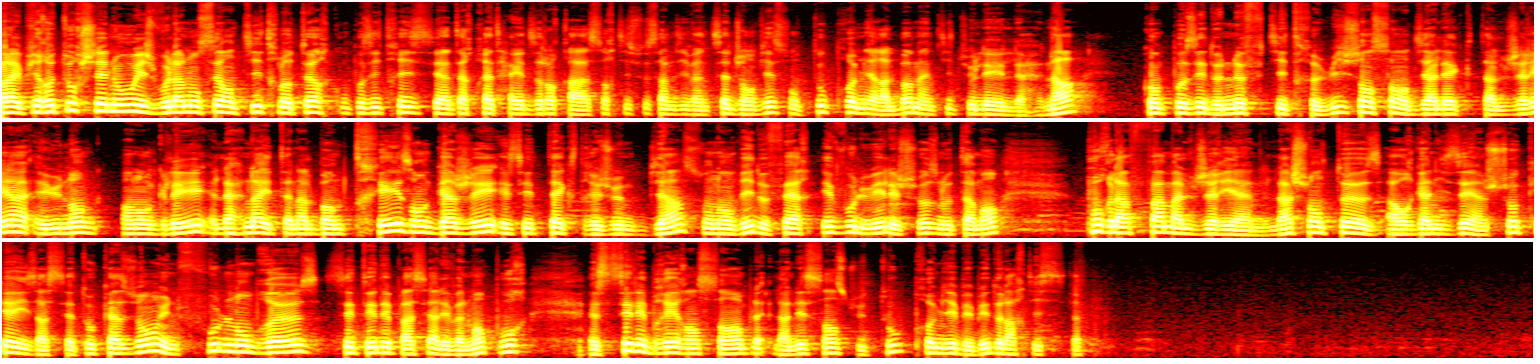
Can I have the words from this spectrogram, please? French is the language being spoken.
Voilà, et puis retour chez nous, et je vous l'annonçais en titre, l'auteur, compositrice et interprète Hayat Zeroqa a sorti ce samedi 27 janvier son tout premier album intitulé Lehna, composé de neuf titres, huit chansons en dialecte algérien et une en anglais. Lehna est un album très engagé et ses textes résument bien son envie de faire évoluer les choses, notamment pour la femme algérienne. La chanteuse a organisé un showcase à cette occasion. Une foule nombreuse s'était déplacée à l'événement pour célébrer ensemble la naissance du tout premier bébé de l'artiste.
